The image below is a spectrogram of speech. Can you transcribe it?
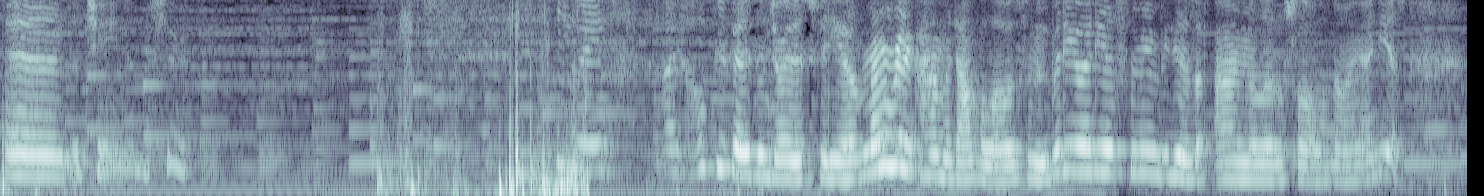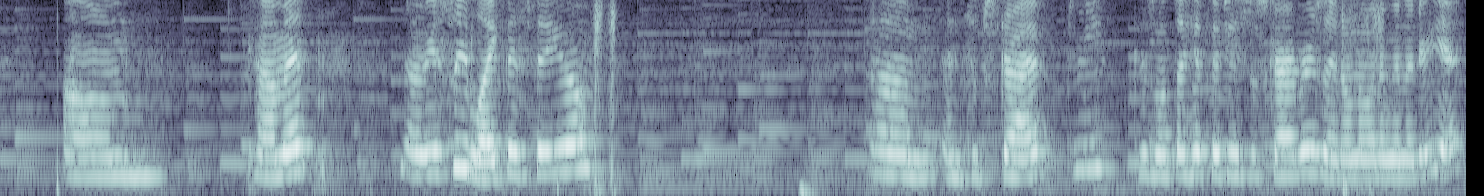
and a chain in this ear. Anyway, I hope you guys enjoy this video. Remember to comment down below some video ideas for me because I'm a little slow with knowing ideas. Um, comment. Obviously, like this video. Um, and subscribe to me because once I hit 50 subscribers, I don't know what I'm gonna do yet.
